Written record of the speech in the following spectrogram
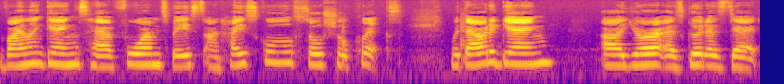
Violent gangs have formed based on high school social cliques. Without a gang, uh, you're as good as dead.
